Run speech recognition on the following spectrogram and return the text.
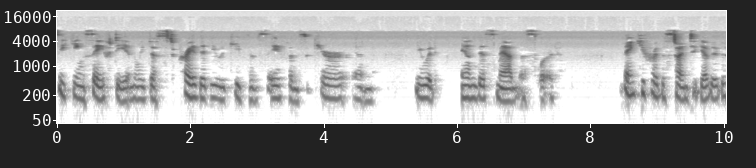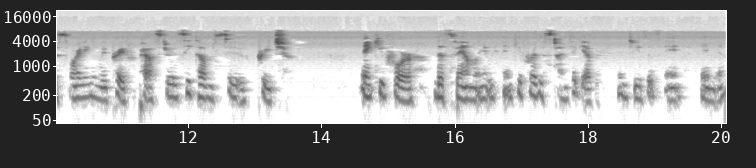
seeking safety. And we just pray that you would keep them safe and secure and you would end this madness, Lord. Thank you for this time together this morning, and we pray for Pastor as he comes to preach. Thank you for this family. We thank you for this time together. In Jesus' name, amen.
